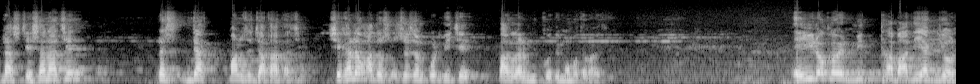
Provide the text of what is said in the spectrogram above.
না স্টেশন আছে, না মানুষের যাতায়াত আছে। সেখানেও আদর্শ স্টেশন করে দিচ্ছে বাংলার মুখ্যমন্ত্রী মমতা ব্যানার্জি। এই রকমের মিথ্যাবাদী একজন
